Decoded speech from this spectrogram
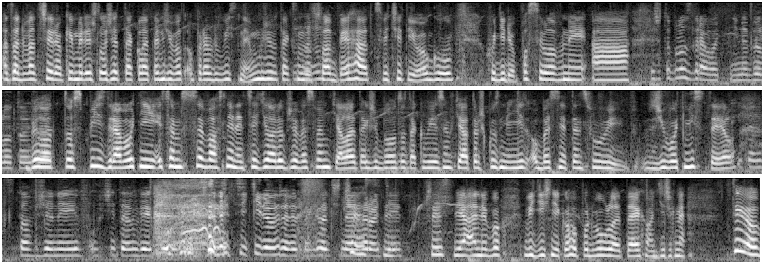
a za dva, tři roky mi došlo, že takhle ten život opravdu víc nemůžu, tak jsem mm-hmm. začala běhat, cvičit jogu, chodit do posilovny a... Takže to bylo zdravotní, nebylo to, Bylo že... to spíš zdravotní, jsem se vlastně necítila dobře ve svém těle, takže bylo to takové, že jsem chtěla trošku změnit obecně ten svůj životní styl. Ten stav ženy v určitém věku, se necítí dobře, tak začne přesně, hrotit. Přesně, anebo vidíš někoho po dvou letech a on ti řekne, ty jo,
